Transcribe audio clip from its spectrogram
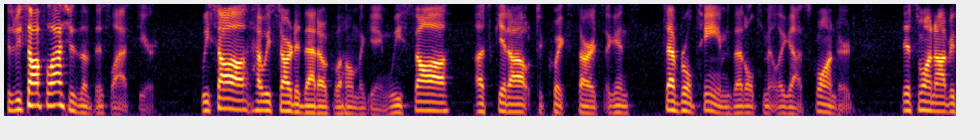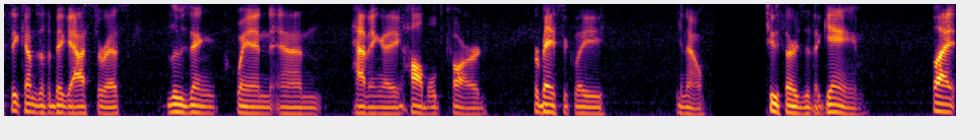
because we saw flashes of this last year. We saw how we started that Oklahoma game. We saw us get out to quick starts against several teams that ultimately got squandered. This one obviously comes with a big asterisk, losing Quinn and having a hobbled Card for basically, you know, two thirds of the game. But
